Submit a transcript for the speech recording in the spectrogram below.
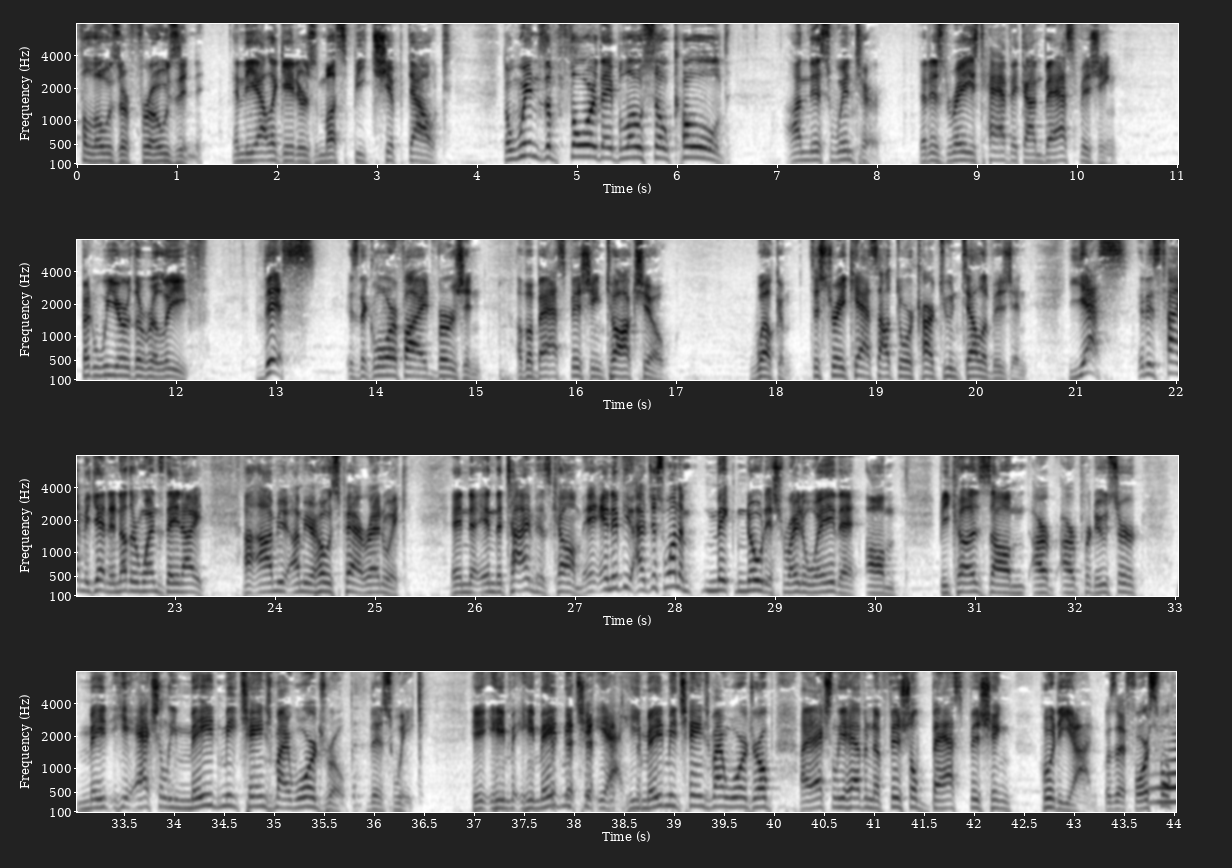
Buffaloes are frozen, and the alligators must be chipped out. The winds of Thor, they blow so cold on this winter that has raised havoc on bass fishing. But we are the relief. This is the glorified version of a bass fishing talk show. Welcome to Straycast Outdoor Cartoon Television. Yes, it is time again, another Wednesday night. Uh, I'm, your, I'm your host, Pat Renwick. And, and the time has come. And, if you, I just want to make notice right away that um, because um, our, our producer made, he actually made me change my wardrobe this week. He, he, he made me, cha- yeah, he made me change my wardrobe. I actually have an official bass fishing hoodie on. Was that forceful?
